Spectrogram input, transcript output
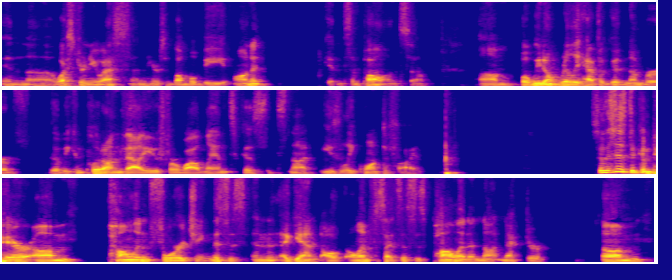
in the western US, and here's a bumblebee on it getting some pollen. So, um, but we don't really have a good number of that we can put on value for wildlands because it's not easily quantified. So this is to compare um, pollen foraging. This is, and again, I'll, I'll, emphasize this is pollen and not nectar. Um,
